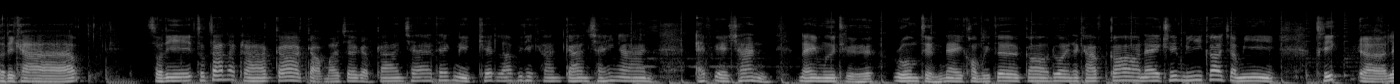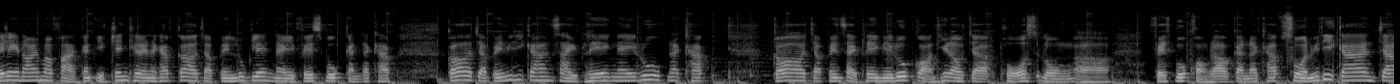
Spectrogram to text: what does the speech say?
วัสดีครับ สวัสดีทุกท่านนะครับ ก็กลับมาเจอกับการแชร์เทคนิคเคล็ดลับวิธีการการใช้งานแอปพลิเคชัน ในมือถือรวมถึงในคอมพิวเตอร์ก็ด้วยนะครับ ก็ในคลิปนี้ก็จะมีทริคเเล็กๆน้อยๆมาฝากกันอีกเช่นเคยนะครับ ก็จะเป็นลูกเล่นใน Facebook กันนะครับ ก็จะเป็นวิธีการใส่เพลงในรูปนะครับ ก็จะเป็นใส่เพลงในรูปก่อนที่เราจะโพสต์ลงเอ่อ Facebook ของเรากันนะครับ ส่วนวิธีการจะ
